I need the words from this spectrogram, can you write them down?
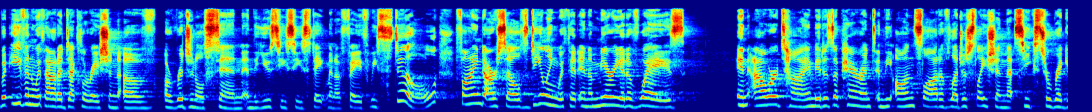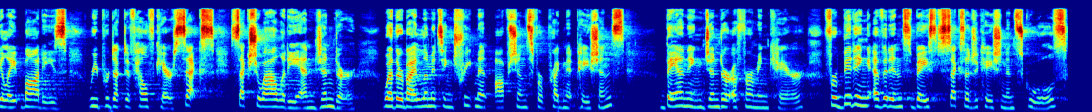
But even without a declaration of original sin in the UCC statement of faith, we still find ourselves dealing with it in a myriad of ways in our time, it is apparent in the onslaught of legislation that seeks to regulate bodies, reproductive health care, sex, sexuality, and gender, whether by limiting treatment options for pregnant patients, banning gender affirming care, forbidding evidence based sex education in schools,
